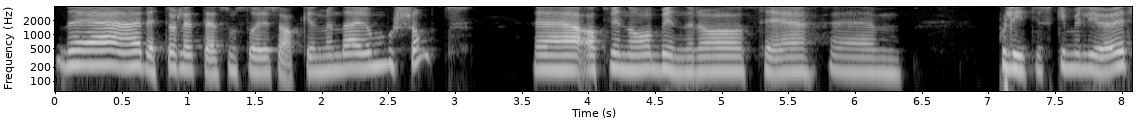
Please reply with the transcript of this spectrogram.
det er rett og slett det som står i saken. Men det er jo morsomt eh, at vi nå begynner å se eh, politiske miljøer,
